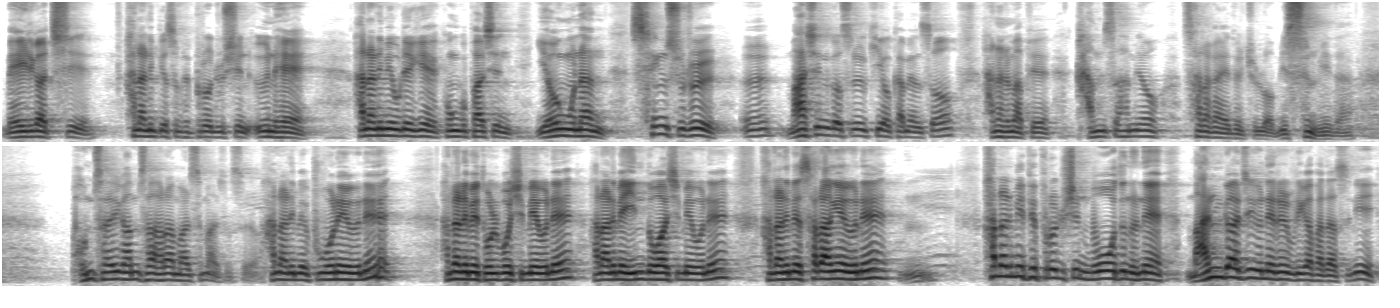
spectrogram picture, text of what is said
매일같이 하나님께서 베풀어 주신 은혜, 하나님이 우리에게 공급하신 영원한 생수를 어, 마신 것을 기억하면서 하나님 앞에 감사하며 살아가야 될 줄로 믿습니다. 범사에 감사하라 말씀하셨어요. 하나님의 구원의 은혜, 하나님의 돌보심의 은혜, 하나님의 인도하심의 은혜, 하나님의 사랑의 은혜, 음, 하나님이 베풀어 주신 모든 은혜, 만 가지 은혜를 우리가 받았으니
